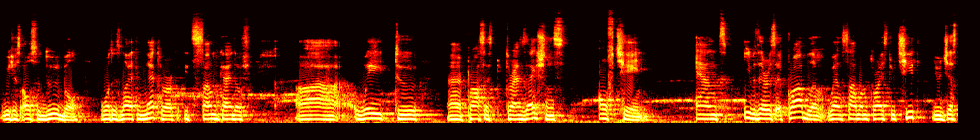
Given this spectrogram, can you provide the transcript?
which is also doable. What is lightning network? It's some kind of uh, way to process transactions off chain. And if there is a problem when someone tries to cheat, you just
